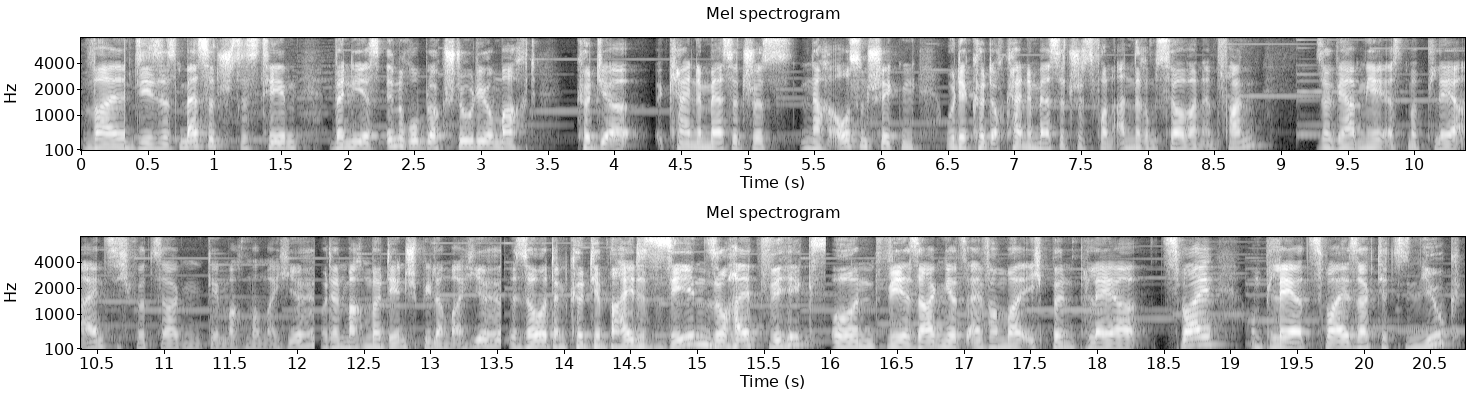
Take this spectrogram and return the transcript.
weil dieses Message-System, wenn ihr es in Roblox Studio macht, könnt ihr keine Messages nach außen schicken und ihr könnt auch keine Messages von anderen Servern empfangen. So, wir haben hier erstmal Player 1. Ich würde sagen, den machen wir mal hier hin. Und dann machen wir den Spieler mal hier hin. So, dann könnt ihr beide sehen, so halbwegs. Und wir sagen jetzt einfach mal, ich bin Player 2. Und Player 2 sagt jetzt Nuke.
